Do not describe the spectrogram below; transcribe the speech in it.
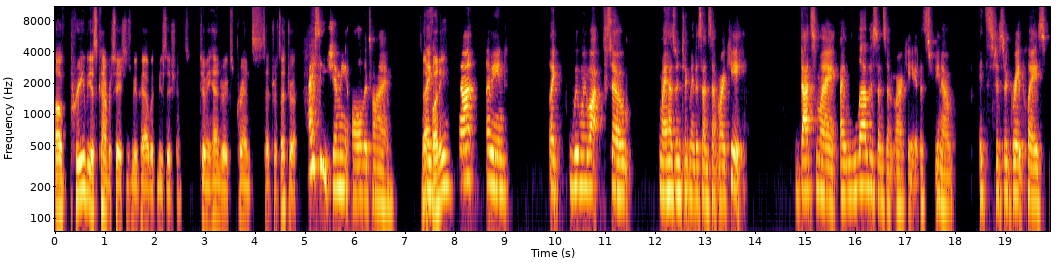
of previous conversations we've had with musicians, Jimi Hendrix, Prince, etc., etc. I see Jimmy all the time. Isn't like, funny? Not, I mean, like when we walk. So my husband took me to Sunset Marquis. That's my. I love the Sunset Marquis. That's you know, it's just a great place.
